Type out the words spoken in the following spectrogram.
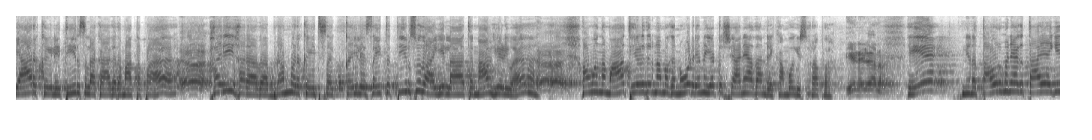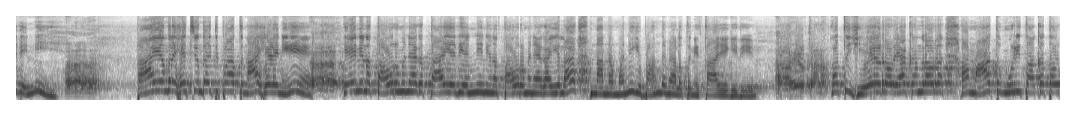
ಯಾರ ಕೈಲಿ ತೀರ್ಸಲಕ ಆಗದ ಮಾತಪ್ಪ? ಹರಿಹರ ಹರಿಹರದ ಬ್ರಹ್ಮರ ಕೈ ಕೈಲಿ ಸಹಿತ ತೀರ್ಸುದಾಗಿಲ್ಲ ಅಂತ ನಾವ್ ಹೇಳಿವ? ಅವನ ಮಾತು ಹೇಳಿದ್ರೆ ನಮಗ ನೋಡ್ರಿ ಎಷ್ಟು ಶಾನೆ ಅದಾನ್ರಿ ಕಂಬೋಗಿ ಸುರಪ್ಪ. ಏನ್ ಹೇಳ್ಯಾನ? ಏ ನಿನ್ನ ತವ್ರ ಮನ್ಯಾಗ ತಾಯಿ ಆಗಿದೆ ನೀ? ತಾಯಿ ಅಂದ್ರೆ ಹೆಚ್ಚಿಂದ ಐತಿಪ್ಪ ಅಂತ ನಾ ಹೇಳೇನಿ. ಏ ನಿನ್ನ ತವ್ರ ಮನ್ಯಾಗ ತಾಯಿ ಅದಿ ಅನ್ನಿ ನಿನ್ನ ತವ್ರ ಮನ್ಯಾಗ ಇಲ್ಲ ನನ್ನ ಮನೆಗೆ ಬಂದ ಮೇಲತ್ತ ನೀ ತಾಯಿ ಆಗಿದಿ. ಹಾ ಹೇಳ್ತಾನ. ಹೊತ್ತು ಹೇಳ್ರವ್ರು ಯಾಕಂದ್ರ ಅವ್ರ ಆ ಮಾತು ಮುರಿ ತಾಕತ್ ಅವ್ರ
